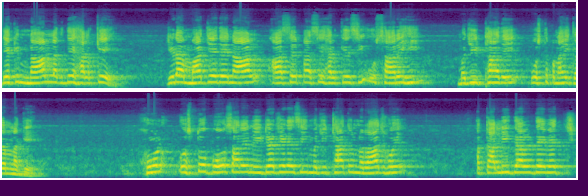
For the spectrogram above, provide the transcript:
ਲੇਕਿਨ ਨਾਲ ਲੱਗਦੇ ਹਲਕੇ, ਜਿਹੜਾ ਮਾਝੇ ਦੇ ਨਾਲ ਆਸੇ-ਪਾਸੇ ਹਲਕੇ ਸੀ, ਉਹ ਸਾਰੇ ਹੀ ਮਜੀਠਾ ਦੇ ਪੁਸ਼ਤਪਨਾਈ ਕਰਨ ਲੱਗੇ। ਹੁਣ ਉਸ ਤੋਂ ਬਹੁਤ ਸਾਰੇ ਲੀਡਰ ਜਿਹੜੇ ਸੀ, ਮਜੀਠਾ ਤੋਂ ਨਾਰਾਜ਼ ਹੋਏ। ਅਕਾਲੀ ਦਲ ਦੇ ਵਿੱਚ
